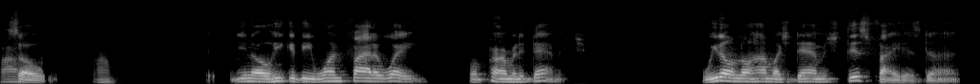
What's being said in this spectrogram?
Wow. So, wow. you know, he could be one fight away from permanent damage. We don't know how much damage this fight has done.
